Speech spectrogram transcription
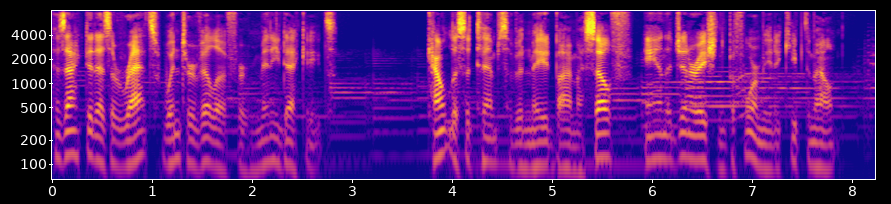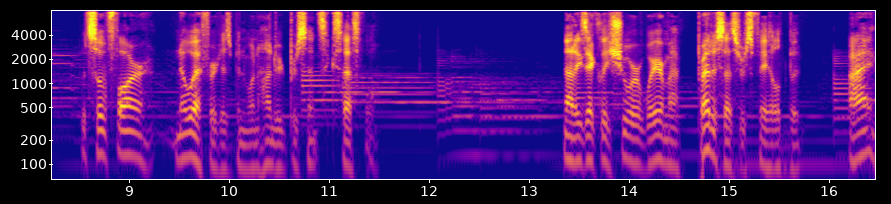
has acted as a rat's winter villa for many decades. Countless attempts have been made by myself and the generations before me to keep them out, but so far, no effort has been 100% successful. Not exactly sure where my predecessors failed, but I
